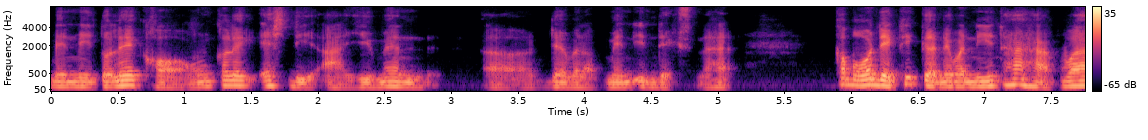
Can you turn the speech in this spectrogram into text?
เป็นมีตัวเลขของเขาเรียก HDI Human Development Index นะฮะเขาบอกว่าเด็กที่เกิดในวันนี้ถ้าหากว่า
